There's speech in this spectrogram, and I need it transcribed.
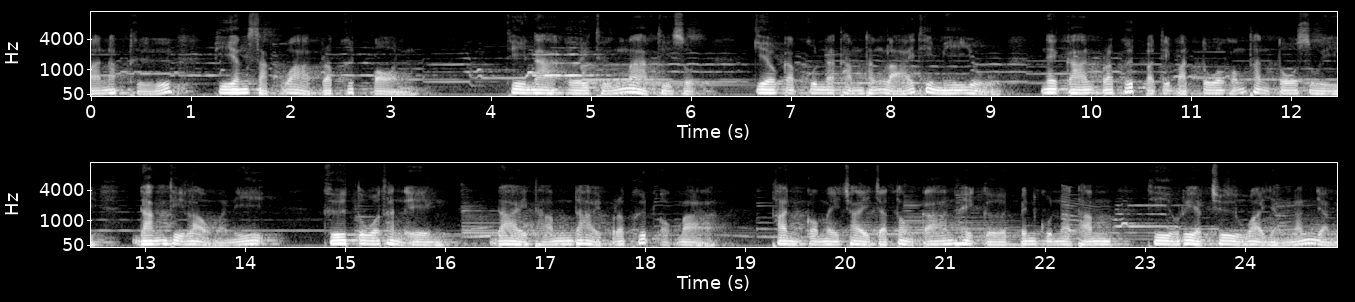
มานับถือ เพียงสักว่าประพฤติปอน ที่น่าเอ่ยถึงมากที่สุด เกี่ยวกับคุณธรรมทั้งหลายที่มีอยู่ ในการประพฤติปฏิบัติตัวของท่านโตซุย ดังที่เล่ามานี้ คือตัวท่านเองได้ทำได้ประพฤติออกมา ท่านก็ไม่ใช่จะต้องการให้เกิดเป็นคุณธรรมที่เรียกชื่อว่าอย่างนั้นอย่าง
